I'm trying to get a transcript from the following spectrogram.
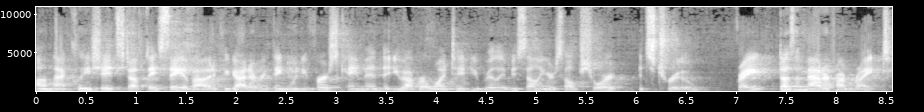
um, that cliched stuff they say about if you got everything when you first came in that you ever wanted, you'd really be selling yourself short. It's true right? Doesn't matter if I'm right.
